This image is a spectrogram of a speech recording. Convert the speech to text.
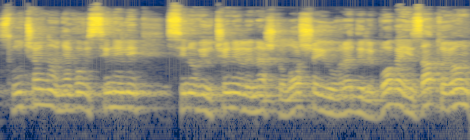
slučajno njegovi sin ili sinovi učinili nešto loše i uvredili Boga i zato je on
